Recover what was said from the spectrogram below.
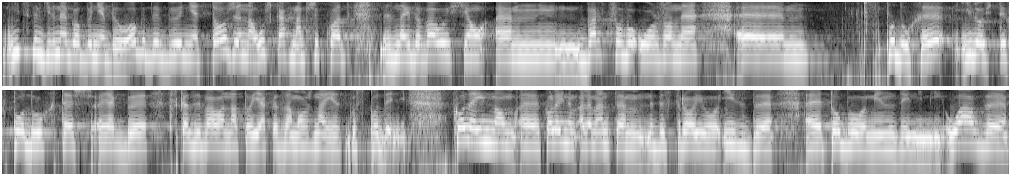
nic w tym dziwnego by nie było, gdyby nie to, że na łóżkach na przykład znajdowały się em, warstwowo ułożone em, poduchy. Ilość tych poduch też e, jakby wskazywała na to, jak zamożna jest gospodyni. Kolejną, e, kolejnym elementem wystroju izby e, to były m.in. ławy,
